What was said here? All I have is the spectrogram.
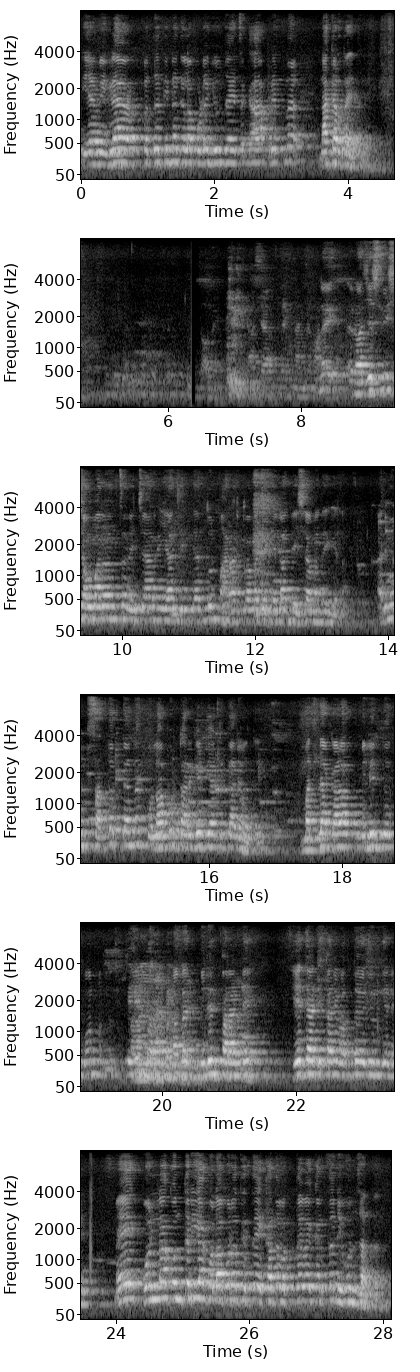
या वेगळ्या पद्धतीनं त्याला पुढे घेऊन जायचं का हा प्रयत्न नाकारता येत नाही. राजश्री शाहू महाराजांचा विचार या जिल्ह्यातून महाराष्ट्रामध्ये गेला देशामध्ये गेला. आणि मग सातत्यानं कोल्हापूर टार्गेट या ठिकाणी होते. मधल्या काळात मिलिंद कोण? मिलिंद परांडे. मला- मिलिंद परांडे. हे त्या ठिकाणी वक्तव्य देऊन गेले. म्हणजे कोण ना कोणतरी या कोल्हापुरात येतं एखादं वक्तव्य करतं निघून जातं.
